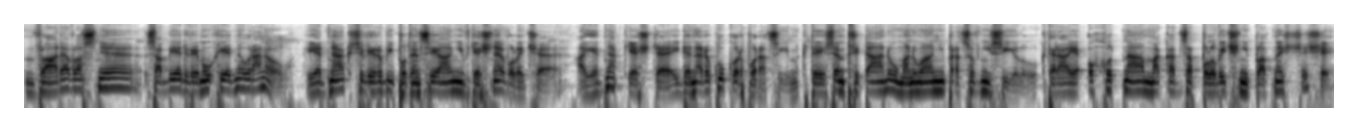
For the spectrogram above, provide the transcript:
vláda vlastně zabije dvě muchy jednou ranou. Jednak si vyrobí potenciální vděčné voliče a jednak ještě jde na ruku korporacím, kteří sem přitáhnou manuální pracovní sílu, která je ochotná makat za poloviční plat než Češi.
